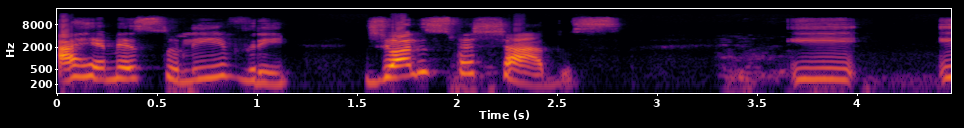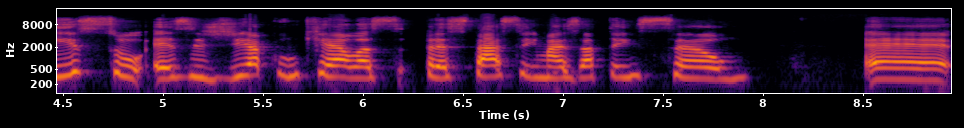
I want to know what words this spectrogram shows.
arremesso livre de olhos fechados. E isso exigia com que elas prestassem mais atenção, é,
